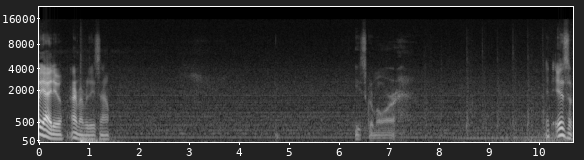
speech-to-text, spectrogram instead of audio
yeah, I do. I remember these now. Eastgrimor. It is a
